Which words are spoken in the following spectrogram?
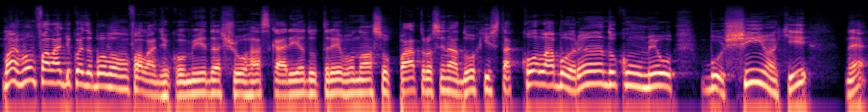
Mas vamos falar de coisa boa, vamos falar de comida, churrascaria do Trevo, nosso patrocinador que está colaborando com o meu buchinho aqui, né?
